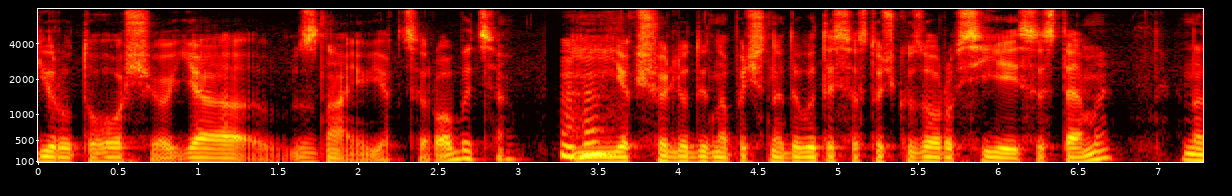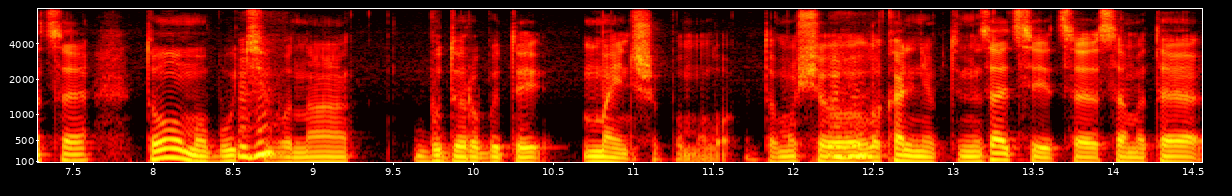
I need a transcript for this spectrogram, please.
віру того, що я знаю, як це робиться. Угу. І якщо людина почне дивитися з точки зору всієї системи, на це, то, мабуть, Мгм. вона буде робити менше помилок. Тому що Мгм. локальні оптимізації це саме те,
